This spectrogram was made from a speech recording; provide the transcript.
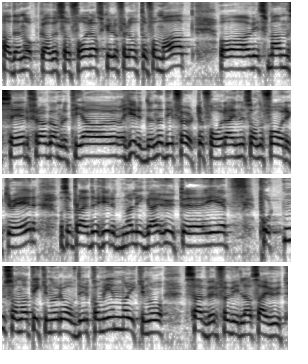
Hadde en oppgave så fåra skulle få lov til å få mat. Og Hvis man ser fra gamletida Hyrdene de førte fåra inn i sånne fårekveer. Og så pleide hyrden å ligge ute i porten, sånn at ikke noe rovdyr kom inn og ikke noe sauer forvilla seg ut.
